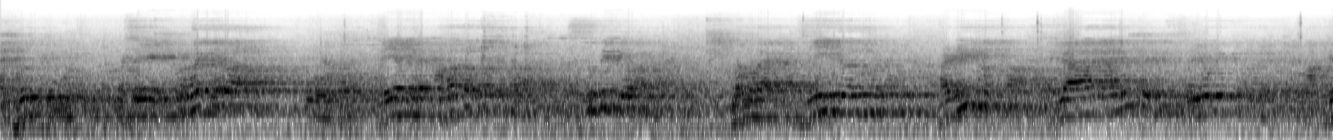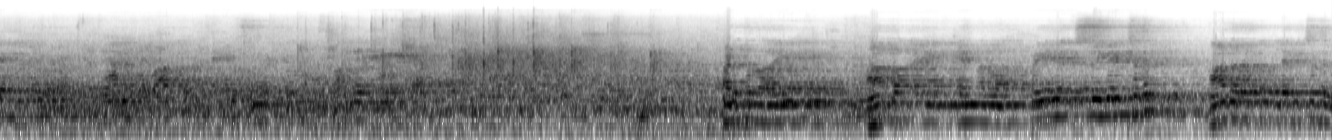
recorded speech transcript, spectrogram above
അനുഭവിക്കുന്നു പക്ഷേ കൃതജ്ഞത ദൈവത്തെ മഹത്വപ്പെടുത്തുക സ്തുതിക്കുക നമ്മുടെ ജീവിതം കഴിയുന്നത്ര എല്ലാ കാര്യത്തിലും പ്രയോഗിക്കുന്നത് അടുത്തതായി ആദായി എന്നുള്ള പേര് സ്വീകരിച്ചതിൽ ആദരവ് ലഭിച്ചതിൽ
